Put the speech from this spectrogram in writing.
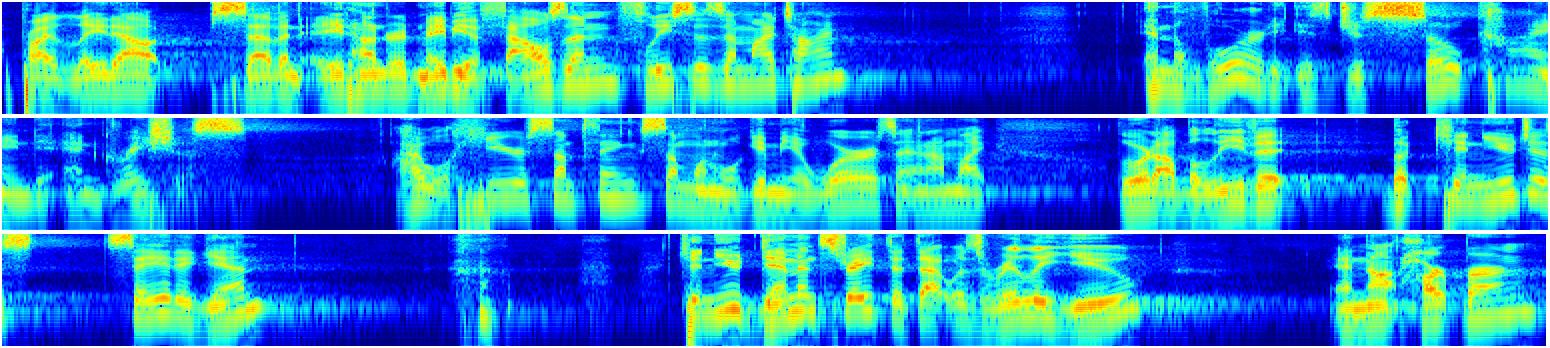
I probably laid out seven, eight hundred, maybe a thousand fleeces in my time. And the Lord is just so kind and gracious. I will hear something, someone will give me a word, and I'm like, Lord, I'll believe it, but can you just say it again? can you demonstrate that that was really you? And not heartburn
